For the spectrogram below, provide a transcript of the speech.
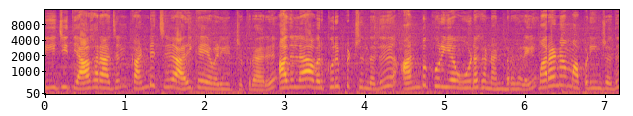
டிஜி தியாகராஜன் கண்டிச்சு அறிக்கையை வெளியிட்டிருக்கிறாரு. அதுல அவர் குறிப்பிட்டிருந்தது அன்புக்குரிய ஊடக நண்பர்களே மரணம் அப்படின்றது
